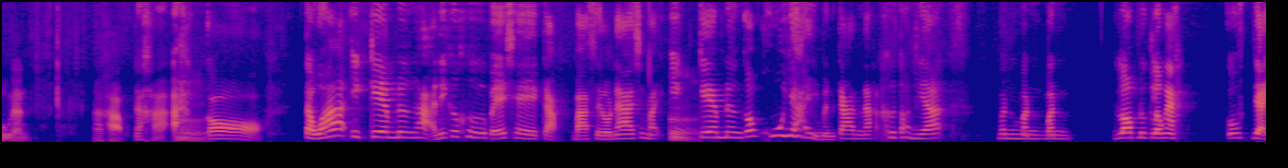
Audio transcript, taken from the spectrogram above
ลูกนั้นนะครับนะคะอะอืมก็แต่ว่าอีกเกมหนึ่งค่ะ อันนี้ก็คือเปเชกับบาร์เซโลนาใช่ไหมอีกอืมเกมหนึ่งก็คู่ใหญ่เหมือนกันนะคะคือตอนเนี้ย มันมันมันรอบลึกแล้วไงก็ใหญ่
